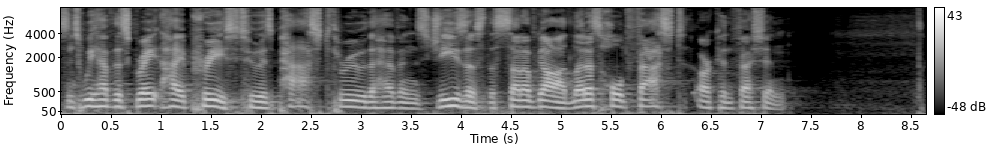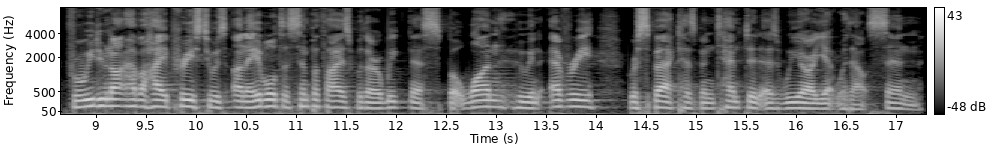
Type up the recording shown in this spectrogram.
Since we have this great high priest who has passed through the heavens, Jesus, the Son of God, let us hold fast our confession. For we do not have a high priest who is unable to sympathize with our weakness, but one who in every respect has been tempted as we are, yet without sin.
